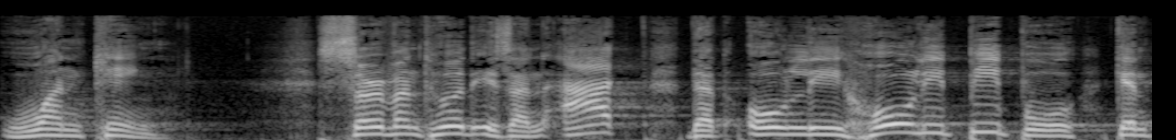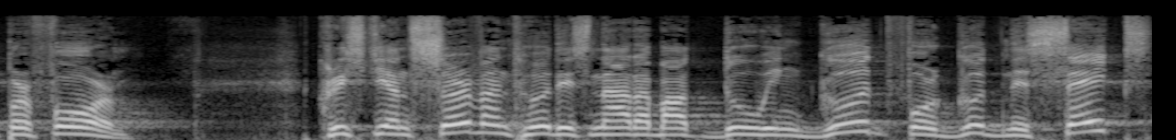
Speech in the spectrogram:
one king. Servanthood is an act that only holy people can perform. Christian servanthood is not about doing good for goodness sakes.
